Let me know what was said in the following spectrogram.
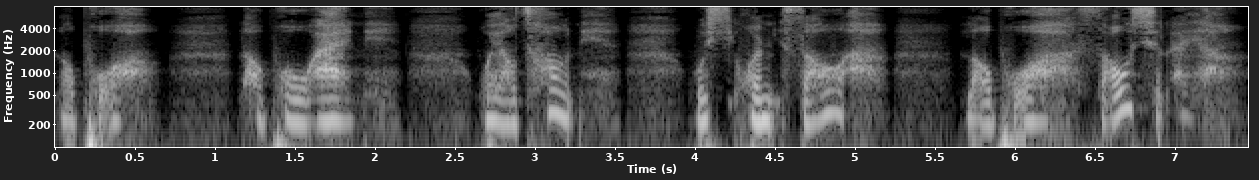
老婆，老婆，我爱你，我要操你，我喜欢你骚啊，老婆，骚起来呀！”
